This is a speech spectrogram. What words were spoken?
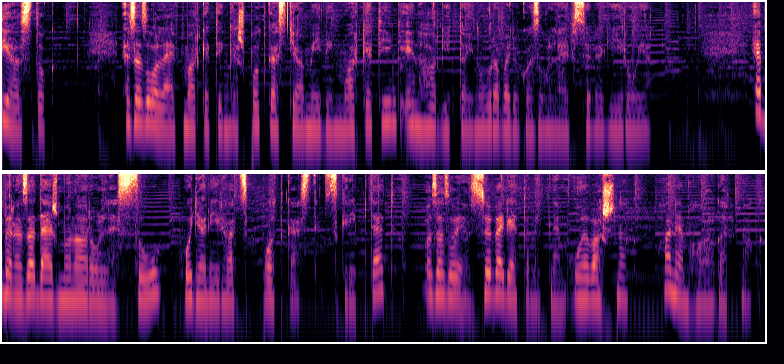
Sziasztok! Ez az Online Marketinges podcastja a Made in Marketing, én Hargittai Nóra vagyok az online szövegírója. Ebben az adásban arról lesz szó, hogyan írhatsz podcast scriptet, azaz olyan szöveget, amit nem olvasnak, hanem hallgatnak.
